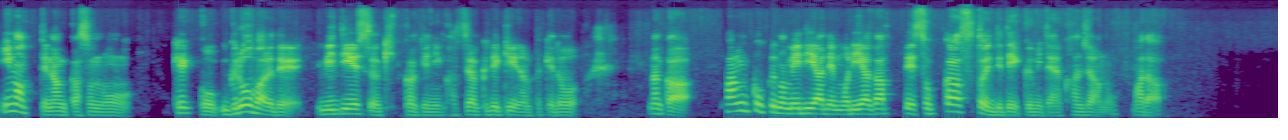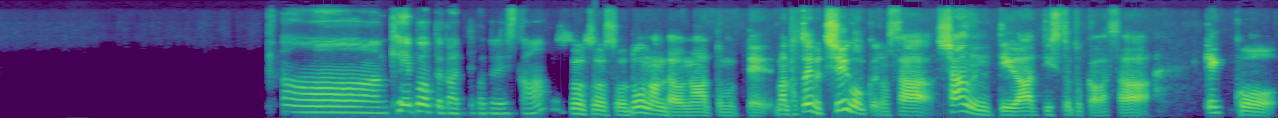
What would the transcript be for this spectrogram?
今ってなんかその、結構グローバルで BTS をきっかけに活躍できるようになったけど、なんか韓国のメディアで盛り上がって、そこから外に出ていくみたいな感じなの？まだ。あー K-POP がってことですか？そうそうそう、どうなんだろうなと思って。まあ、例えば中国のさ、シャウンっていうアーティストとかはさ、結構、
